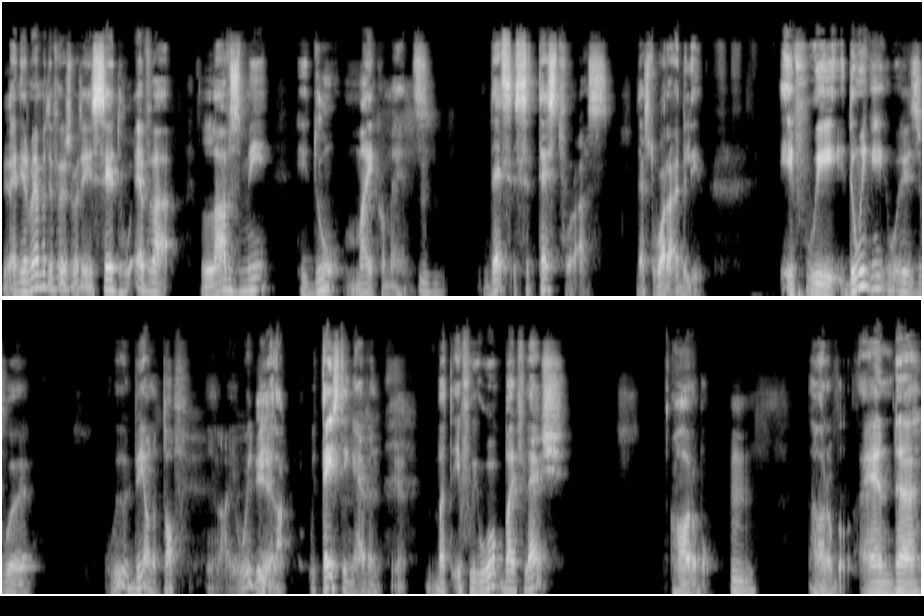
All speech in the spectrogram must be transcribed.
Yeah. And you remember the verse where he said, Whoever loves me, he do my commands. hmm That's it's a test for us. That's what I believe. If we doing his work, we will be on the top. You know, it will be Yeah. like we're tasting heaven. Yeah. But if we walk by flesh, horrible Mm, horrible. And uh,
